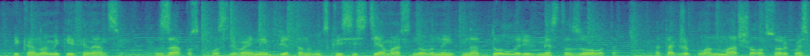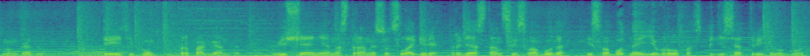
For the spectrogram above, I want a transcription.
– экономика и финансы. Запуск после войны Бреттон-Вудской системы, основанной на долларе вместо золота, а также план Маршалла в 1948 году. Третий пункт – пропаганда. Вещание на страны соцлагеря, радиостанции «Свобода» и «Свободная Европа» с 1953 года.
